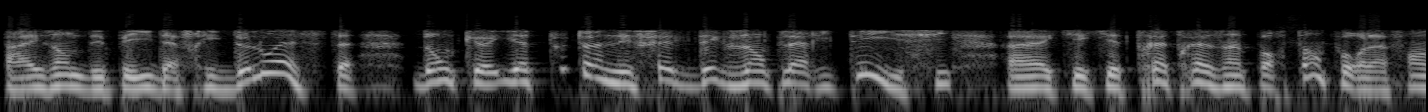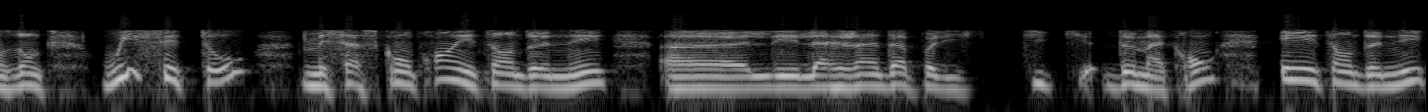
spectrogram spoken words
par exemple des pays d'Afrique de l'Ouest. Donc il y a tout un effet d'exemplarité ici qui, qui, est très très important pour la France. Donc oui, c'est tôt, mais ça se comprend étant donné l'agenda politique de Macron et étant donné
